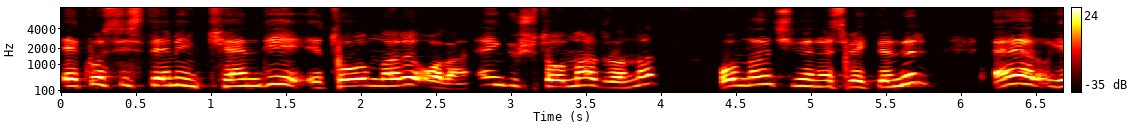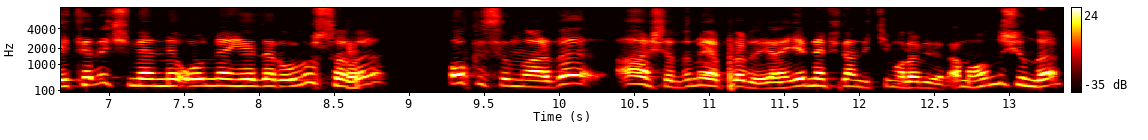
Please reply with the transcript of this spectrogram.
ekosistemin kendi e, tohumları olan en güçlü tohumlardır onlar. Onların çimlenmesi beklenir. Eğer yeterli çimlenme olmayan yerler olursa da o kısımlarda ağaçlandırma yapılabilir. Yani yeniden fidan dikim olabilir. Ama onun dışında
